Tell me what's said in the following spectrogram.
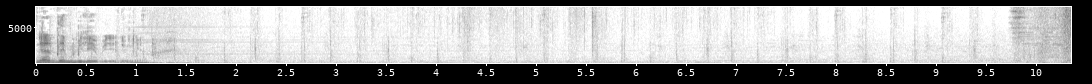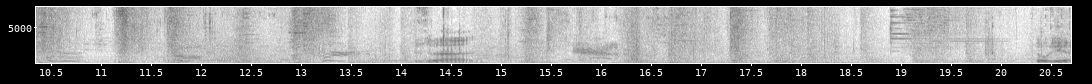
Nereden bilebilirim ya? Güzel. Oraya.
